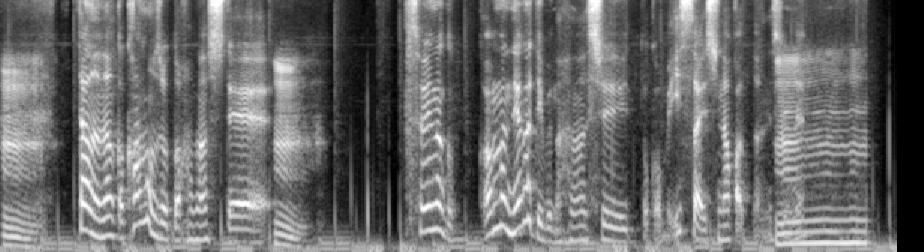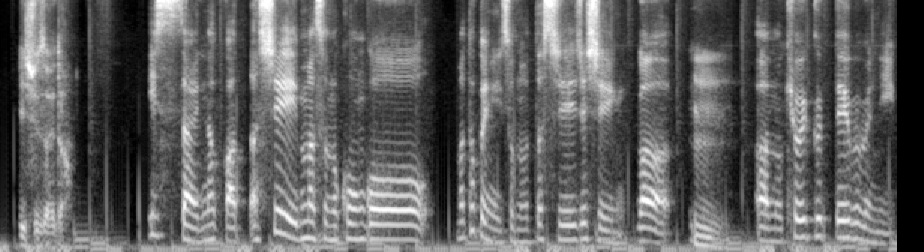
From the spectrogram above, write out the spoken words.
うん。ただなんか彼女と話して、うん。そういうなんかあんまネガティブな話とかも一切しなかったんですよね。うんいい取材だ。一切なかったし、まあ、その今後、まあ、特にその私自身がうん。あの教育っていう部分に、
